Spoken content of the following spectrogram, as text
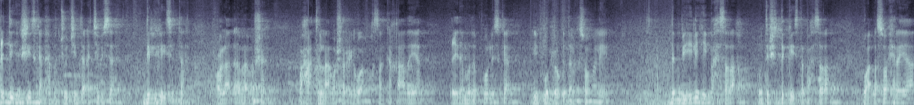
Ciddii heshiiskan xabad joojinta ajabisa dil geysata colaad abaabusha waxaa tillaabo sharciga waafaqsan ka qaadaya ciidamada booliska iyo kuwa xoogga dalka soomaaliyeed dembiilihii baxsada inta shida geysta baxsada waa la soo xirayaa.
